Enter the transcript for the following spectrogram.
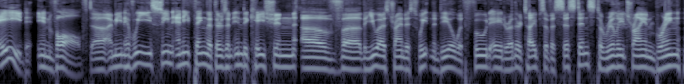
aid involved. Uh, I mean, have we seen anything that there's an indication of uh, the U.S. trying to sweeten the deal with food aid or other types of assistance to really try and bring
